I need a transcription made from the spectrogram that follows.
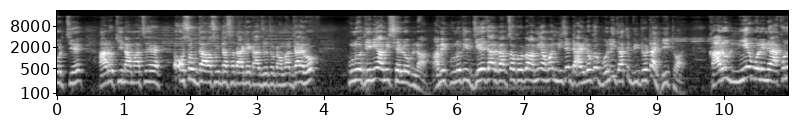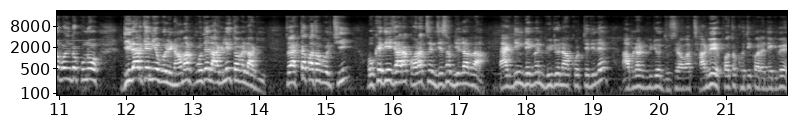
করছে। আরও কি নাম আছে? অশোক দা, অশোক দার সাথে আগে কাজ হতো আমার যাই হোক কোনো দিনই আমি সে লোক না। আমি কোনো দিন যে যার ব্যবসা করব, আমি আমার নিজের ডায়লগে বলি যাতে ভিডিওটা হিট হয়। কারুর নিয়ে বলি না। এখনও পর্যন্ত কোনো ডিলারকে নিয়ে বলি না। আমার পদে লাগলেই তবে লাগি। তো একটা কথা বলছি ওকে দিয়ে যারা করাচ্ছেন যেসব ডিলাররা, একদিন দেখবেন ভিডিও না করতে দিলে আপনার ভিডিও দুসরা আবার ছাড়বে, কত ক্ষতি করে দেখবেন।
